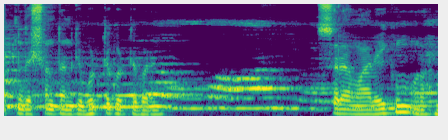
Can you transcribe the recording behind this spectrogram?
আপনাদের সন্তানকে ভর্তি করতে পারেন। আসসালামু আলাইকুম রহমতুল্লাহ।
